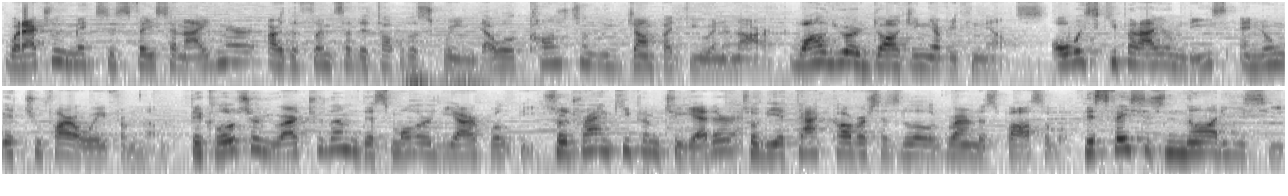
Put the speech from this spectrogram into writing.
What actually makes this phase a nightmare are the flames at the top of the screen that will constantly jump at you in an arc, while you are dodging everything else. Always keep an eye on these and don't get too far away from them. The closer you are to them, the smaller the arc will be, so try and keep them together so the attack covers as little ground as possible. This phase is not easy.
